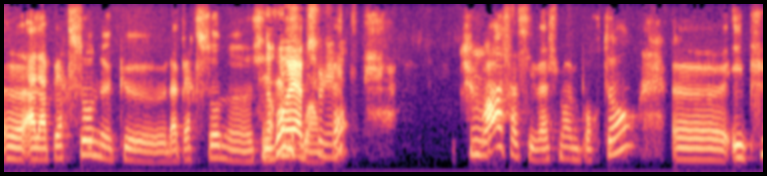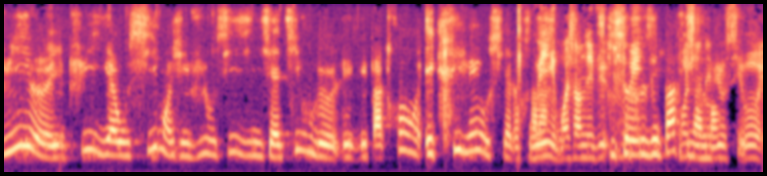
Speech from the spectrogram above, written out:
à la personne que la personne chez elle, quoi, en fait. Tu mm. vois, ça c'est vachement important. Euh, et puis, euh, et puis il y a aussi, moi j'ai vu aussi des initiatives où le, les, patrons écrivaient aussi à leur Oui, moi j'en ai vu. Ce qui se faisait pas moi, j'en ai vu aussi. Oui,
